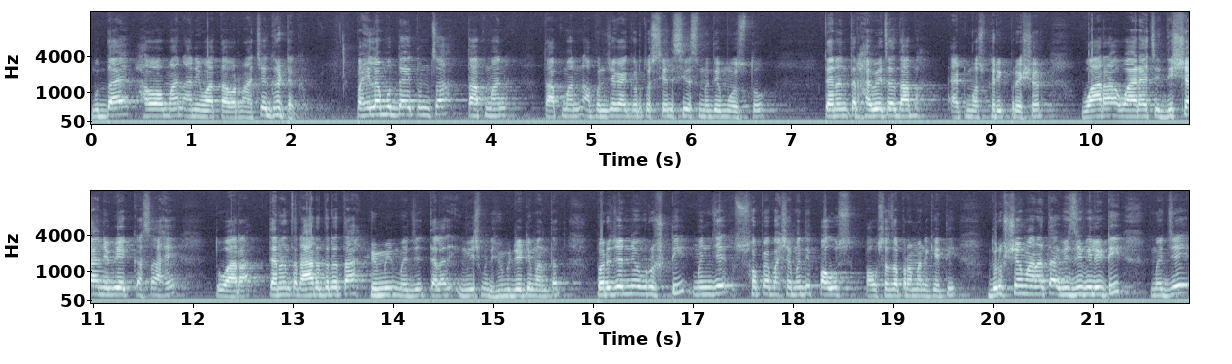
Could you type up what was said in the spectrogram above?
मुद्दा आहे हवामान आणि वातावरणाचे घटक. पहिला मुद्दा आहे तुमचा तापमान. तापमान आपण जे काय करतो सेल्सिअसमध्ये मोजतो. त्यानंतर हवेचा दाब ॲटमॉस्फेरिक प्रेशर वारा वाऱ्याची दिशा आणि वेग कसा आहे? वारा त्यानंतर आर्द्रता ह्युमि म्हणजे त्याला इंग्लिशमध्ये ह्युमिडिटी म्हणतात. पर्जन्यवृष्टी म्हणजे सोप्या भाषेमध्ये पाऊस पावसाचं प्रमाण किती? दृश्यमानता व्हिजिबिलिटी म्हणजे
